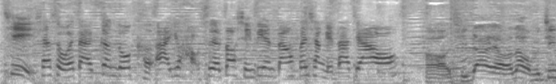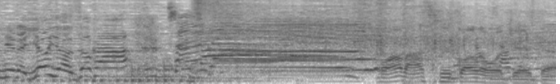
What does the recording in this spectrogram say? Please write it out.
气，下次我会带更多可爱又好吃的造型便当分享给大家哦。好期待哦！那我们今天的悠悠周咖，成功。我要把它吃光了，我觉得。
